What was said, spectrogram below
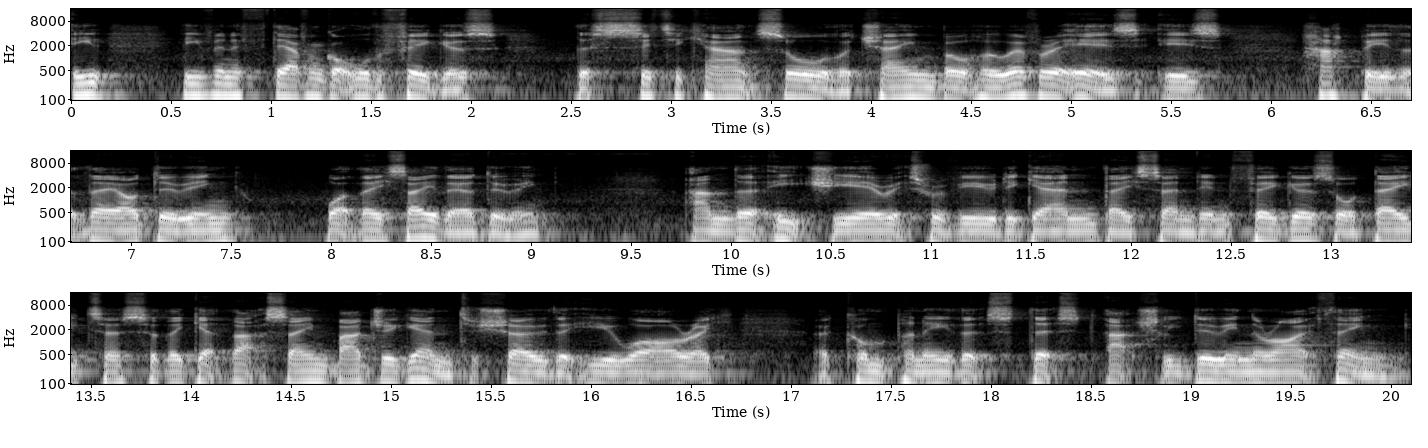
even if they haven't got all the figures, the city council the chamber, whoever it is, is happy that they are doing what they say they're doing and that each year it's reviewed again. They send in figures or data, so they get that same badge again to show that you are a, a company that's that's actually doing the right thing.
